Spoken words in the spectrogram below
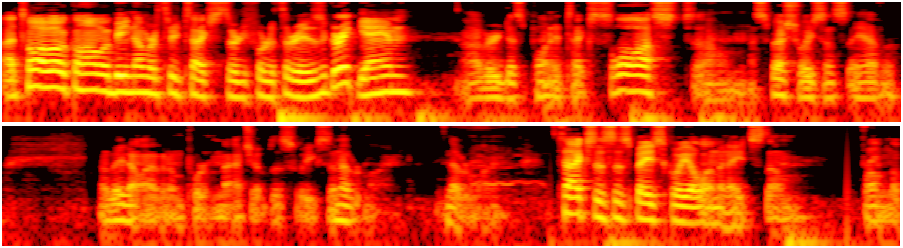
Uh, 12 Oklahoma beat number 3 Texas 34 to 3. It was a great game. Uh, very disappointed Texas lost, um, especially since they have a well, they don't have an important matchup this week, so never mind. Never mind. Texas just basically eliminates them from the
